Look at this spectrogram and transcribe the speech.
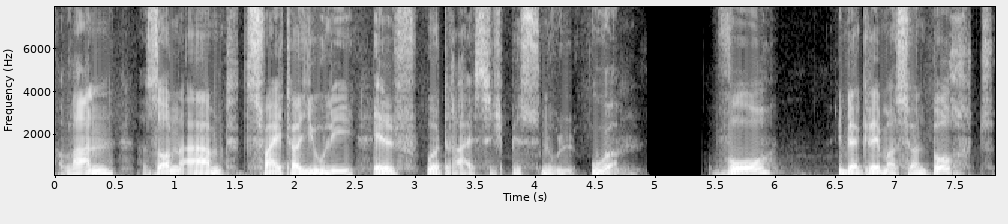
Wann? Sonnabend, 2. Juli, 11.30 Uhr bis 0 Uhr. Wo? In der Grimmershörn Bucht,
